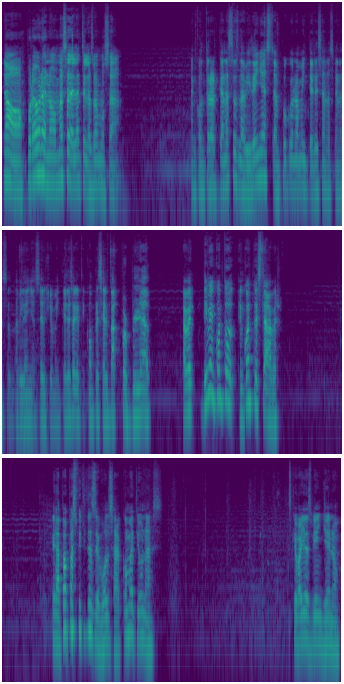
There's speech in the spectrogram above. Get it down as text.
no, por ahora no. Más adelante las vamos a encontrar. Canastas navideñas. Tampoco no me interesan las canastas navideñas, Sergio. Me interesa que te compres el Back for Blood. A ver, dime en cuánto, en cuánto está. A ver. Mira, papas fritas de bolsa. Cómete unas. Es que vayas bien lleno.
